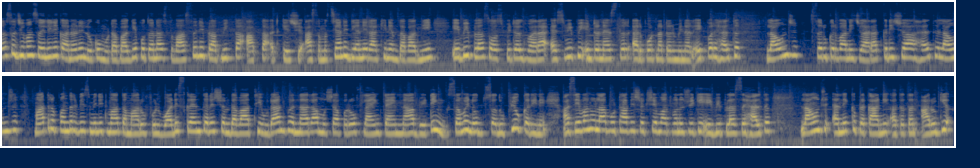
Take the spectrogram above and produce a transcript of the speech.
વ્યસ્ત જીવનશૈલીને કારણે લોકો મોટાભાગે પોતાના સ્વાસ્થ્યને પ્રાથમિકતા આપતા અટકે છે. આ સમસ્યાને ધ્યાને રાખીને અમદાવાદની એબી પ્લસ હોસ્પિટલ દ્વારા એસવીપી ઇન્ટરનેશનલ એરપોર્ટના ટર્મિનલ એક પર હેલ્થ લાઉન્જ શરૂ કરવાની જાહેરાત કરી છે. આ હેલ્થ લાઉન્જ માત્ર પંદર વીસ મિનિટમાં તમારું ફૂલ બોડી સ્કેન કરે છે. અમદાવાદથી ઉડાન ભરનારા મુસાફરો ફ્લાઇંગ ટાઈમના વેટિંગ સમયનો સદુપયોગ કરીને આ સેવાનો લાભ ઉઠાવી શકશે. મહત્વનું છે કે એબી પ્લસ હેલ્થ લાઉન્જ અનેક પ્રકારની અદ્યતન આરોગ્ય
